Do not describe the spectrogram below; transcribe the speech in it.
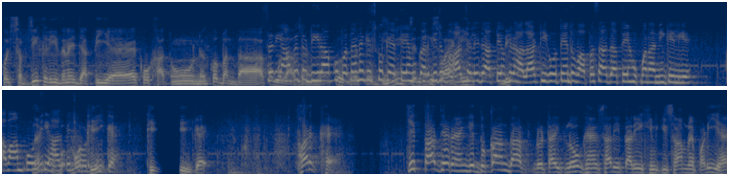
कोई सब्ज़ी खरीदने जाती है कोई खातून को बंदा सर यहाँ पे तो डील आपको पता है ना किसको कहते हैं वो करके जो बाहर चले जाते हैं फिर हालात ठीक होते हैं तो वापस आ जाते हैं हुक्मरानी के लिए। आवाम को उसी हाल पे छोड़ ठीक है ठीक ठीक है। फ़र्क है ये ताजर हैं ये दुकानदार टाइप लोग हैं सारी तारीख इनकी सामने पड़ी है।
